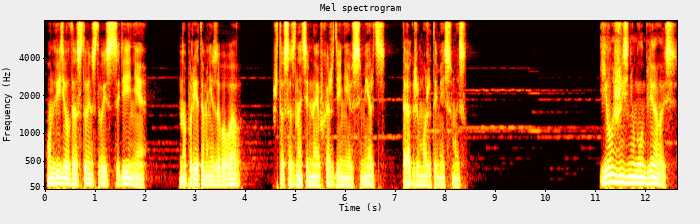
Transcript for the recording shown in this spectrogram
Он видел достоинство исцеления, но при этом не забывал, что сознательное вхождение в смерть также может иметь смысл. Его жизнь углублялась,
